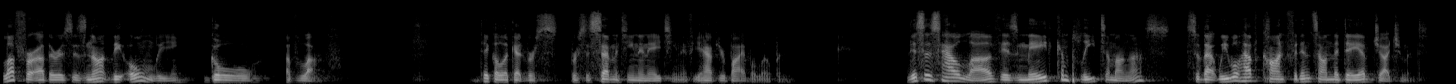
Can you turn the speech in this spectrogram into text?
Love for others is not the only goal of love. Take a look at verse, verses 17 and 18 if you have your Bible open. This is how love is made complete among us, so that we will have confidence on the day of judgment.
